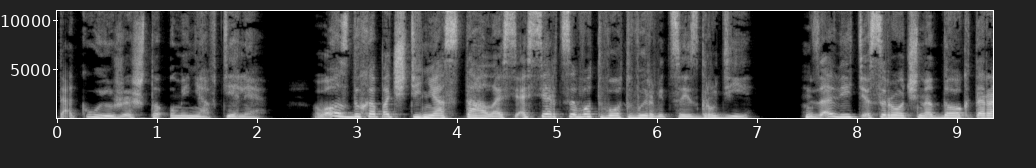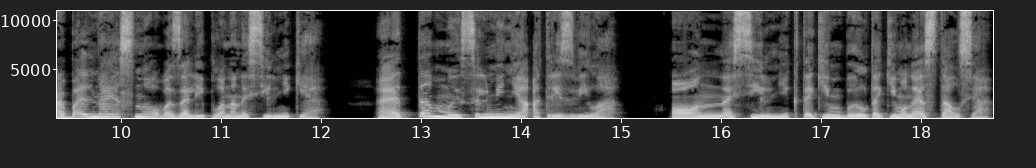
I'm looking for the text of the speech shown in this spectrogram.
Такую же, что у меня в теле. Воздуха почти не осталось, а сердце вот-вот вырвется из груди. «Зовите срочно доктора, больная снова залипла на насильнике». Эта мысль меня отрезвила. Он насильник, таким был, таким он и остался.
